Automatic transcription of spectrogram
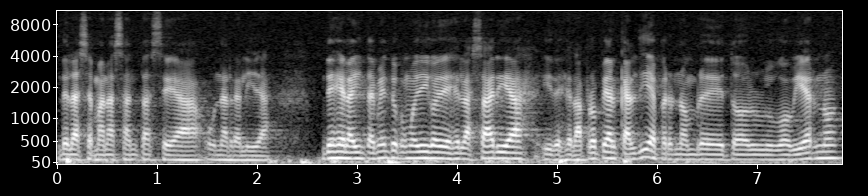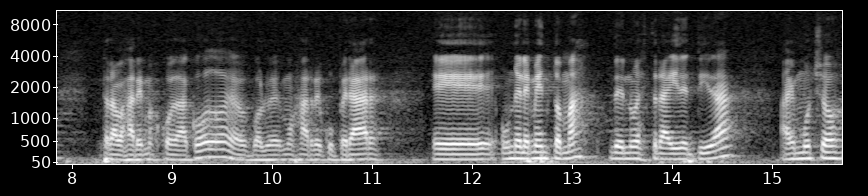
de la Semana Santa sea una realidad. Desde el ayuntamiento, como digo, desde las áreas y desde la propia alcaldía, pero en nombre de todo el gobierno, trabajaremos codo a codo, eh, volvemos a recuperar eh, un elemento más de nuestra identidad. Hay muchos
